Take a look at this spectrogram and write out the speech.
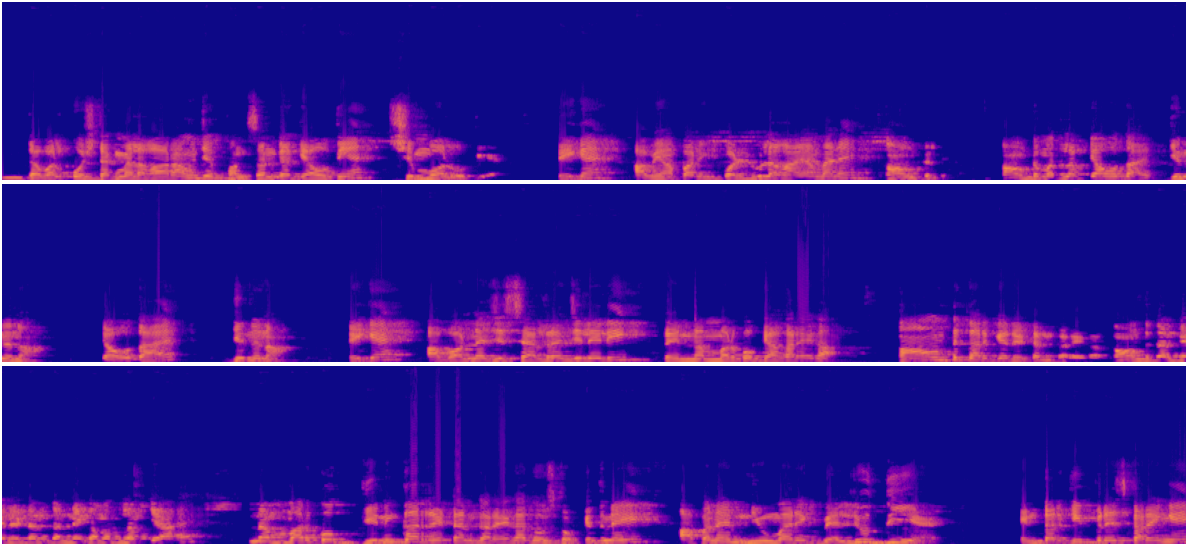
डबल कोष्टक में लगा रहा हूँ। जो फ़ंक्शन का क्या होती है? सिंबल होती है। ठीक है? अब यहाँ पर इक्वल टू लगाया मैंने काउंट काउंट मतलब क्या होता है? गिनना। क्या होता है? गिनना। ठीक है? अब वन ने जिस सेल रेंज ले ली तो इन नंबर को क्या करेगा? काउंट करके रिटर्न करेगा। काउंट करके रिटर्न करने का मतलब क्या है? नंबर को गिनकर रिटर्न करेगा दोस्तों। कितने? अपने न्यूमेरिक वैल्यू दी है। इंटर की प्रेस करेंगे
